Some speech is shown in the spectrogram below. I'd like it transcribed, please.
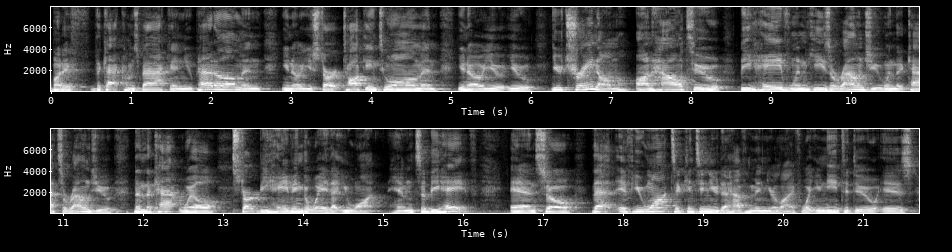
But if the cat comes back and you pet him and you know you start talking to him and you know you you you train him on how to behave when he's around you, when the cat's around you, then the cat will start behaving the way that you want him to behave. And so that if you want to continue to have him in your life, what you need to do is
